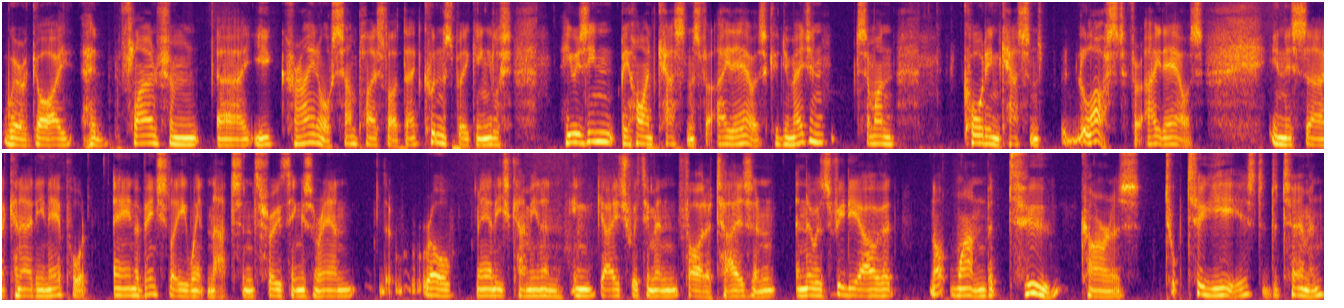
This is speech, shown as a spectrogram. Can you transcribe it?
where a guy had flown from uh, Ukraine or someplace like that, couldn't speak English. He was in behind customs for eight hours. Could you imagine someone? Caught in customs, lost for eight hours in this uh, Canadian airport and eventually he went nuts and threw things around. The Royal Mounties come in and engaged with him and fired a taser. And, and there was video of it, not one, but two coroners. Took two years to determine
